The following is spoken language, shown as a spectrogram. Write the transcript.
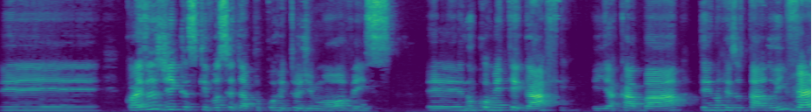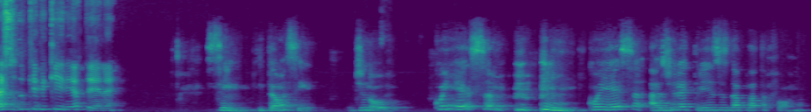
é... Quais as dicas que você dá para o corretor de imóveis é, não cometer gafe e acabar tendo o resultado inverso do que ele queria ter, né? Sim, então assim, de novo, conheça, conheça as diretrizes da plataforma.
